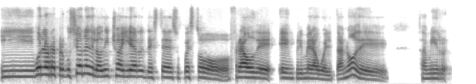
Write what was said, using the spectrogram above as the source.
Y bueno, las repercusiones de lo dicho ayer de este supuesto fraude en primera vuelta, ¿no? De Samir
